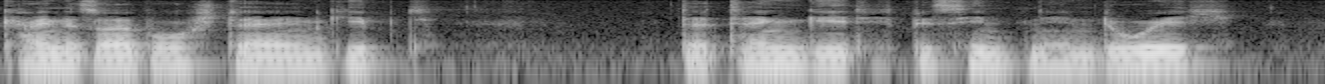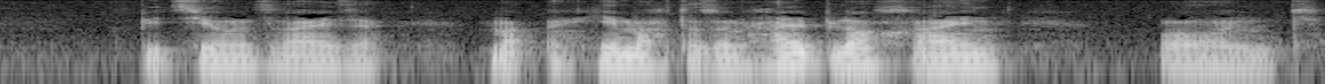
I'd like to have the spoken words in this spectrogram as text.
keine Sollbruchstellen gibt. Der Tang geht bis hinten hindurch, beziehungsweise hier macht er so ein Halbloch rein und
